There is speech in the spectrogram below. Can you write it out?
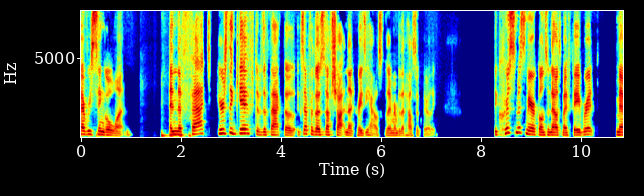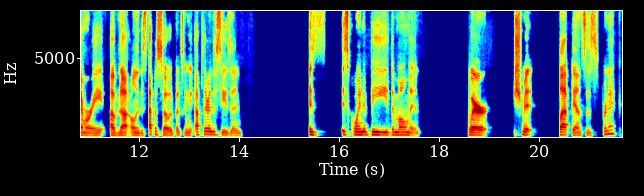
every single one. and the fact, here's the gift of the fact though, except for those stuff shot in that crazy house, because I remember that house so clearly. The Christmas miracle, and so now it's my favorite memory of not only this episode, but it's going to be up there in the season, is is going to be the moment where Schmidt lap dances for Nick.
